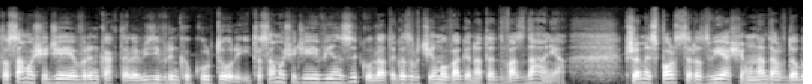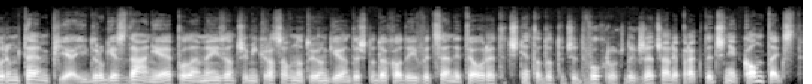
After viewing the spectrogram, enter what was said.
To samo się dzieje w rynkach telewizji, w rynku kultury i to samo się dzieje w języku, dlatego zwróciłem uwagę na te dwa zdania. Przemysł w Polsce rozwija się nadal w dobrym tempie i drugie zdanie, Apple, Amazon czy Microsoft notują gigantyczne dochody i wyceny. Teoretycznie to dotyczy dwóch różnych rzeczy, ale praktycznie kontekst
